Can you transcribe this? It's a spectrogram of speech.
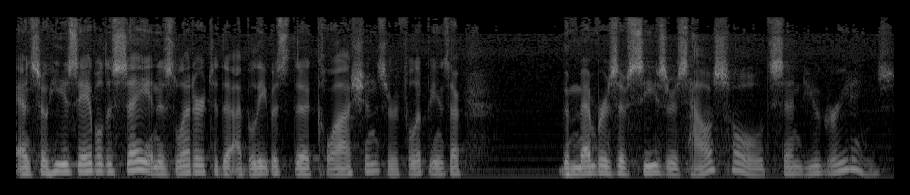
and so he is able to say in his letter to the, I believe it's the Colossians or Philippians, the members of Caesar's household send you greetings.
